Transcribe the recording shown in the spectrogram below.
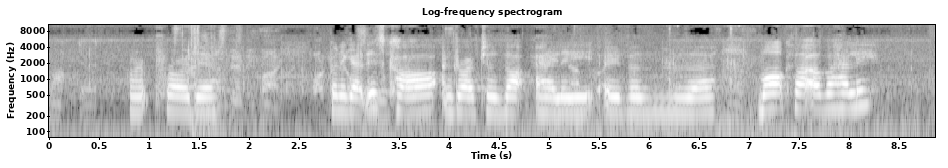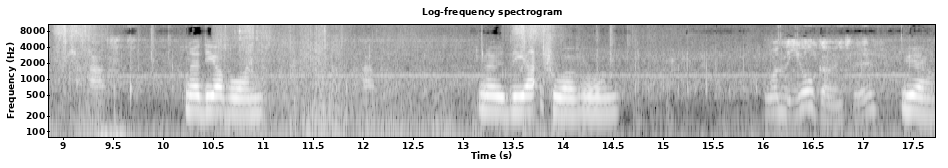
Marked it. Alright, Pride here. Standing by. Gonna get this car and drive to that heli over there. Mark that other heli. Have. No, the other one. Have. No, the actual other one. The one that you're going to? Yeah.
